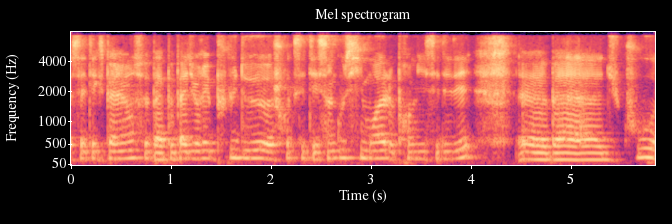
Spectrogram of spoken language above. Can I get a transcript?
cette expérience bah, peut pas durer plus de je crois que c'était 5 ou 6 mois le premier CDD bah du coup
